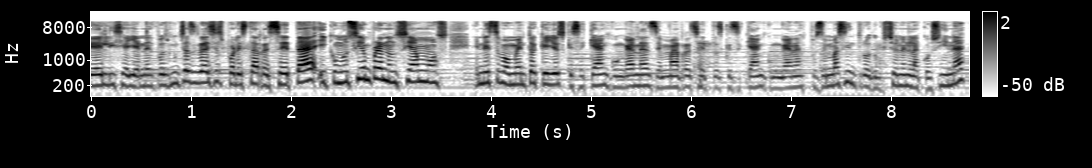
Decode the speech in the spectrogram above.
Qué delicia, Janet. Pues muchas gracias por esta receta. Y como siempre anunciamos en este momento aquellos que se quedan con ganas de más recetas, que se quedan con ganas pues de más introducción en la cocina,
